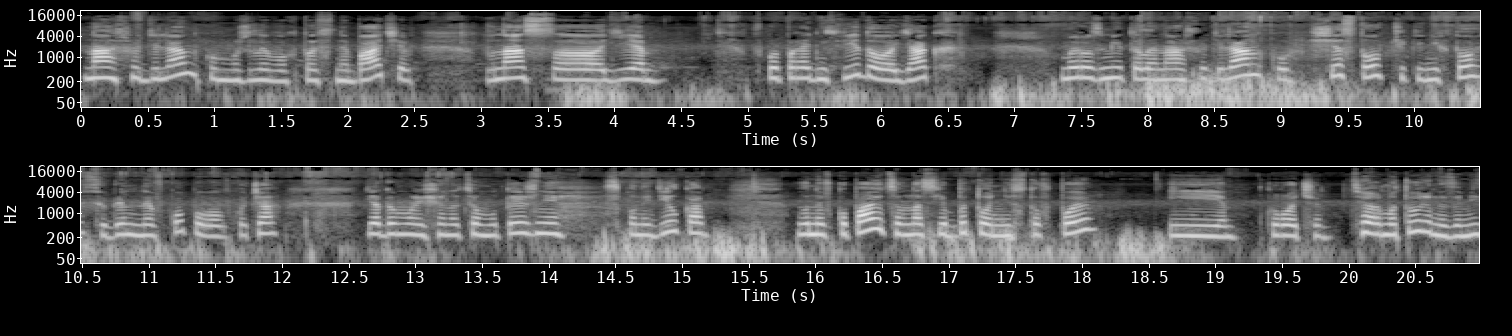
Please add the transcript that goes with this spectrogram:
нашу ділянку, можливо, хтось не бачив. В нас е, є попередніх відео, як ми розмітили нашу ділянку. Ще стовпчики ніхто сюди не вкопував. Хоча я думаю, що на цьому тижні з понеділка вони вкопаються. У нас є бетонні стовпи і, коротше, ці арматури не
